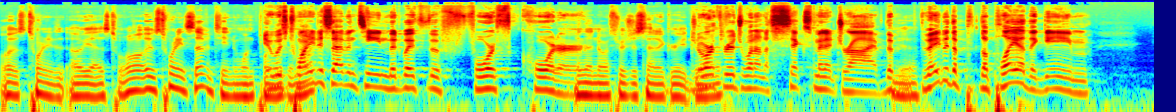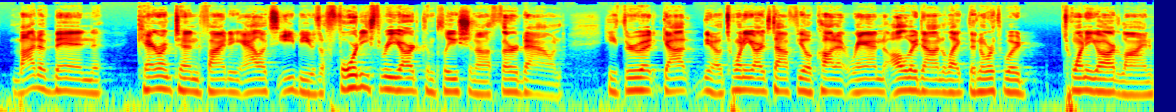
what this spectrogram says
Well, it was 20 to, oh, yeah, it was, well, it was 2017 at one point. It was 20 not? to 17 midway through the fourth quarter. And then Northridge just had a great drive. Northridge went on a six minute drive. The, Yeah. Maybe the, the play of the game might have been Carrington finding Alex Eby. It was a 43 yard completion on a third down. He threw it, got you know 20 yards downfield, caught it, ran all the way down to like the Northwood 20 yard line.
